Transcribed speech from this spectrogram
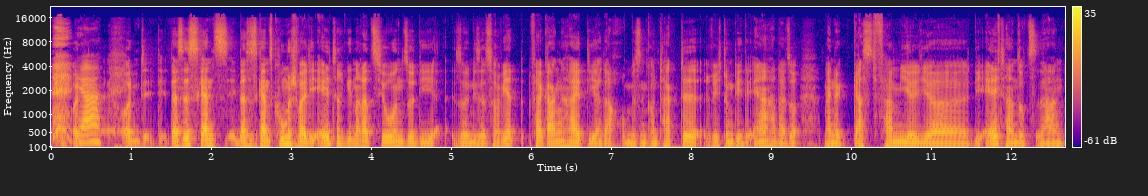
und, ja. und das ist ganz, das ist ganz komisch, weil die ältere Generation, so die, so in dieser Sowjetvergangenheit, die ja da auch ein bisschen Kontakte Richtung DDR hat, also meine Gastfamilie, die Eltern sozusagen,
